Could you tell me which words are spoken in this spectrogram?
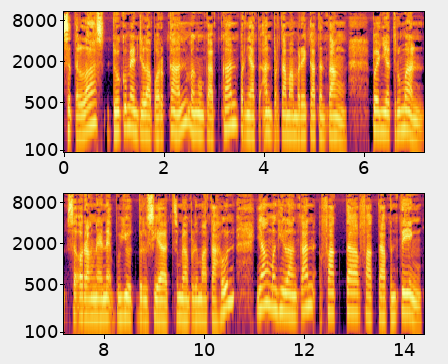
setelah dokumen dilaporkan mengungkapkan pernyataan pertama mereka tentang penyetruman seorang nenek buyut berusia 95 tahun yang menghilangkan fakta-fakta penting.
